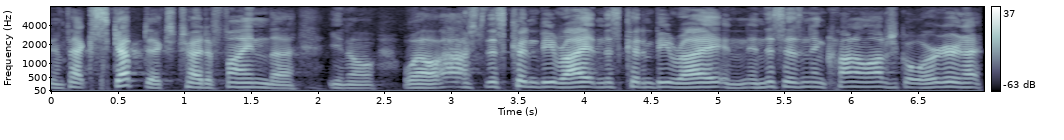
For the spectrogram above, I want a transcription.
in fact, skeptics try to find the, you know, well, oh, this couldn't be right and this couldn't be right and, and this isn't in chronological order. And I,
